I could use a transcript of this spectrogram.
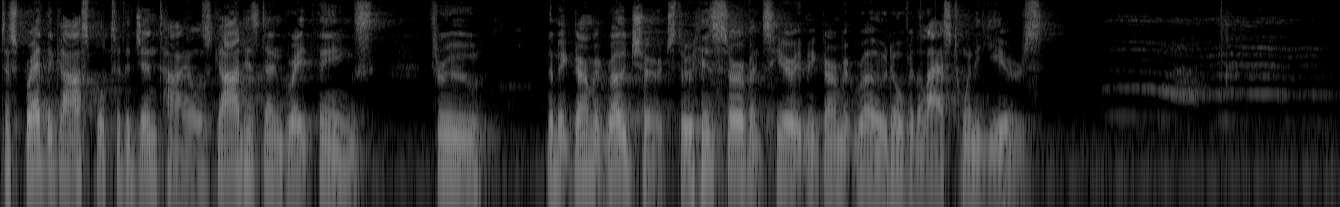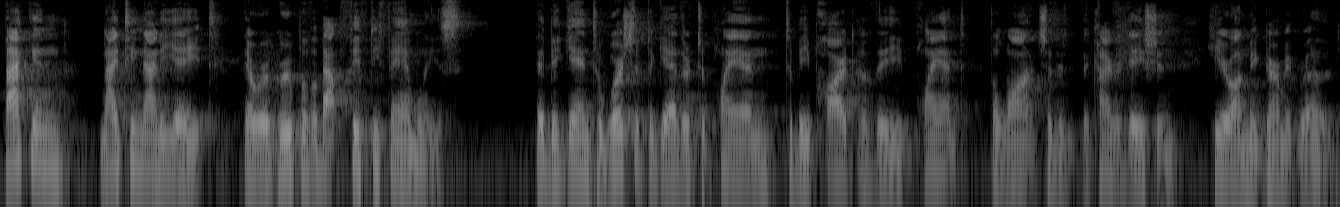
to spread the gospel to the Gentiles, God has done great things through the McDermott Road Church, through his servants here at McDermott Road over the last 20 years. Back in 1998, there were a group of about 50 families that began to worship together to plan to be part of the plant, the launch of the, the congregation here on McDermott Road.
